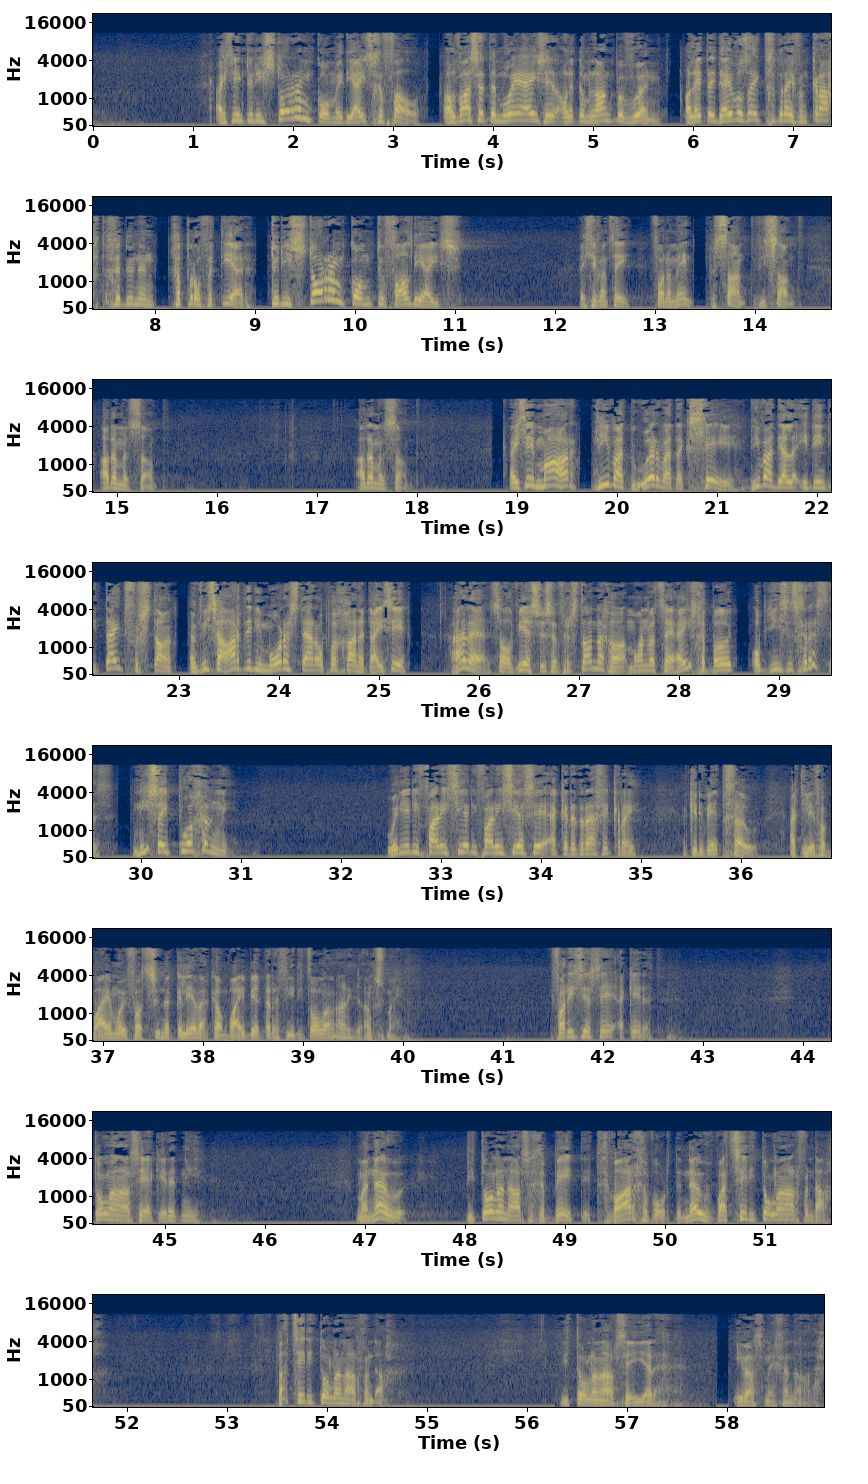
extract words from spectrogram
Hy sê, en toe die storm kom, het die huis geval. Al was het een mooie huis, al het hom lang bewoon. Al het hy duivels uitgedrijf en kracht gedoen en geprofiteer. Toe die storm kom, toe val die huis. Hy sê van sy fundament, sand, wie sand? Adam is sand. Adam is sand. Hy sê, maar, die wat hoor wat ek sê, die wat jylle identiteit verstaan, en wie sy hart in die morgenster opgegaan het, hy sê, Hulle sal wees soos een verstandige man wat sy huis gebouwd op Jesus Christus. Nie sy poging nie. Hoor jy die fariseer? Die fariseer sê, ek het het recht gekry. Ek het die wet gehou. Ek leef een baie mooi fatsoenlijke leven. Ek kan baie beter as hierdie tollenaar langs my. Die fariseer sê, ek het het. Tollenaar sê, ek het het nie. Maar nou, die tollenaarse gebed het gewaar geword. En nou, wat sê die tollenaar vandag? Wat sê die tollenaar vandag? Die tollenaar sê, Heere, jy was my genadig.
